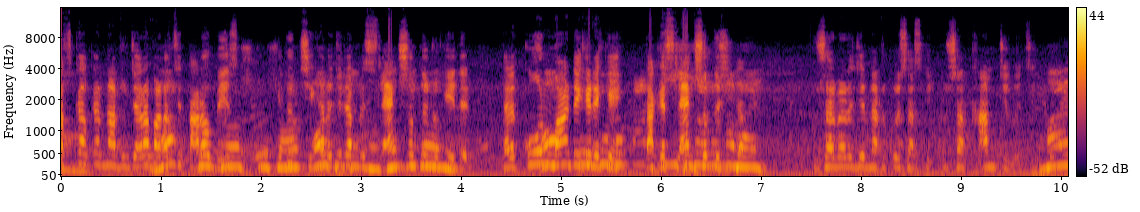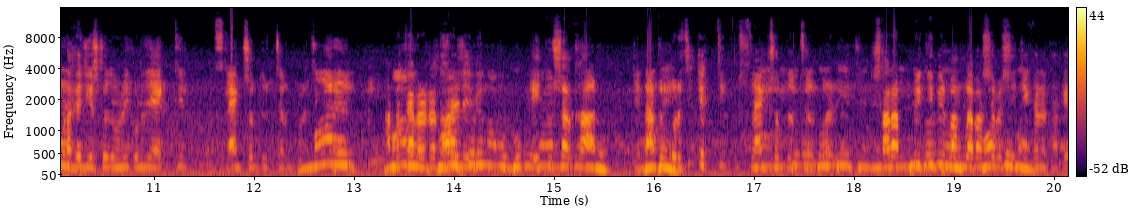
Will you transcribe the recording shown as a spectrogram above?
আজকালকার নাটক যারা বানাচ্ছে তারাও বেস্ট কিন্তু সেখানে যদি আপনি স্ল্যাং শব্দ ঢুকিয়ে দেন তাহলে কোন মা ডেকে রেখে তাকে স্ল্যাং শব্দ শেখাবে? তুষার যে নাটক করেছে আজকে তুষার খামচে হয়েছে। ওনাকে জিজ্ঞেস করতে উনি কোনোদিন একটি স্ল্যাং শব্দ উচ্চারণ করেছে আপনি ক্যামেরাটা ধরে নিন এই তুষার খান যে নাটক করেছে একটি স্ল্যাং শব্দ উচ্চারণ করে সারা পৃথিবীর বাংলা ভাষাভাষী যেখানে থাকে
